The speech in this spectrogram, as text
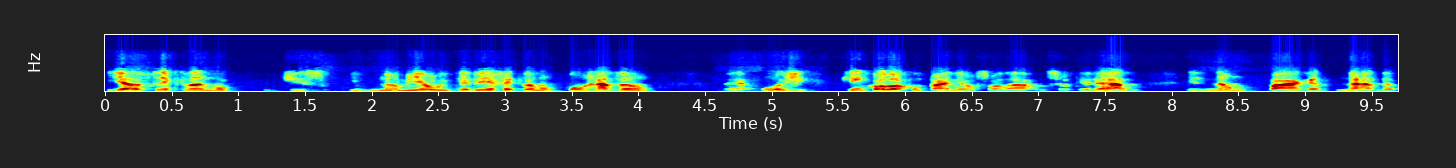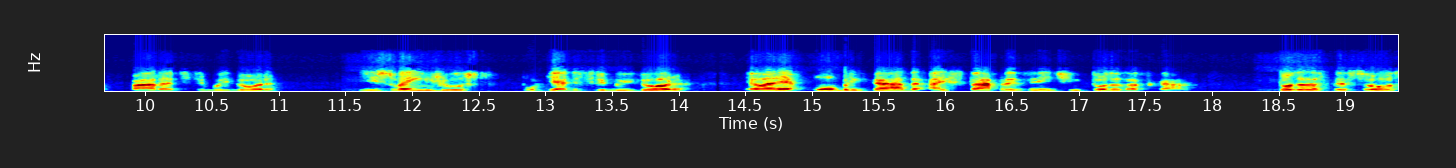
E elas reclamam disso. E, no meu interesse, reclamam com razão. Né? Hoje, quem coloca um painel solar no seu telhado, ele não paga nada para a distribuidora. Isso é injusto, porque a distribuidora ela é obrigada a estar presente em todas as casas. Todas as pessoas,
